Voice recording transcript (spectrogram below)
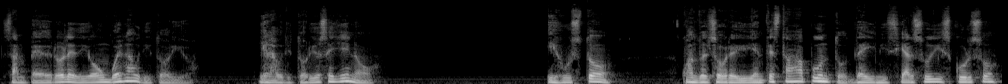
San Pedro le dio un buen auditorio el auditorio se llenó. Y justo cuando el sobreviviente estaba a punto de iniciar su discurso,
